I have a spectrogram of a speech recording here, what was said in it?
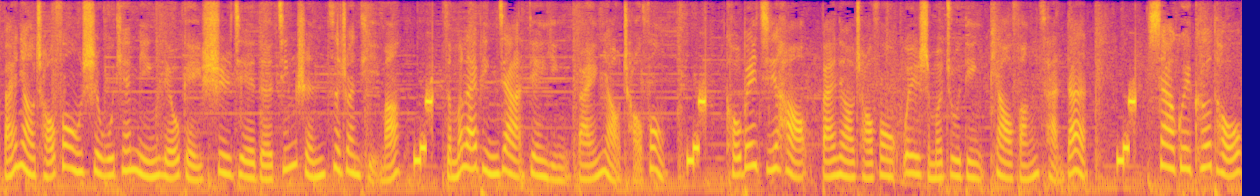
百鸟朝凤是吴天明留给世界的精神自传体吗？怎么来评价电影《百鸟朝凤》？口碑极好，《百鸟朝凤》为什么注定票房惨淡？下跪磕头，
